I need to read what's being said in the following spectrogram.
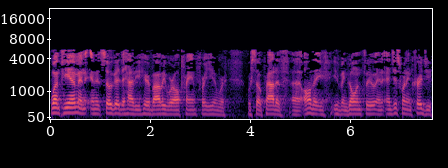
1 p.m., and, and it's so good to have you here, Bobby. We're all praying for you, and we're we're so proud of uh, all that you've been going through, and, and just want to encourage you.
